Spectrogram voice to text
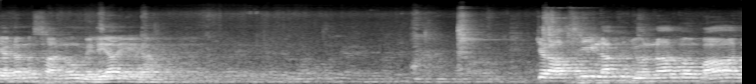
ਜਨਮ ਸਾਨੂੰ ਮਿਲਿਆ ਹੈ ਨਾ 84 ਲੱਖ ਜੂਨਾਂ ਤੋਂ ਬਾਅਦ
